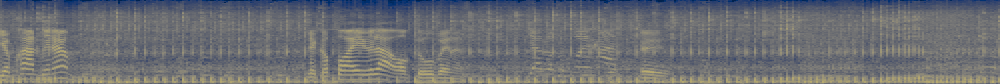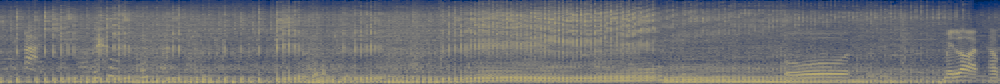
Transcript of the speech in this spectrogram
เหยียบคาดไปน้ำแล้วก็ปล่อยเวลาออกตัวไปน่ะยามเราก็ปล่อยมาเออตายโอ้ยไม่รอดครับ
